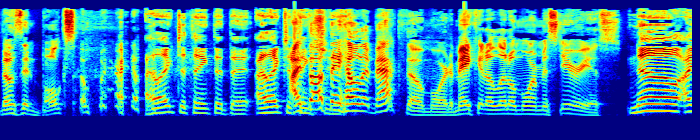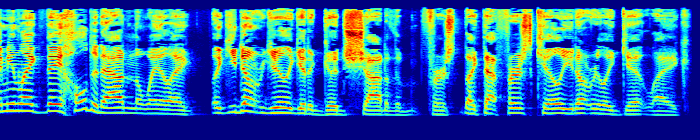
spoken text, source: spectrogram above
those in bulk somewhere? I, don't, i like to think that they i like to I thought she- they held it back though more to make it a little more mysterious. No, I mean like they hold it out in the way like like you don't really get a good shot of the first like that first kill. You don't really get like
